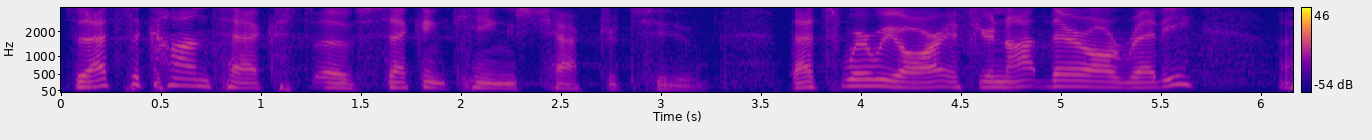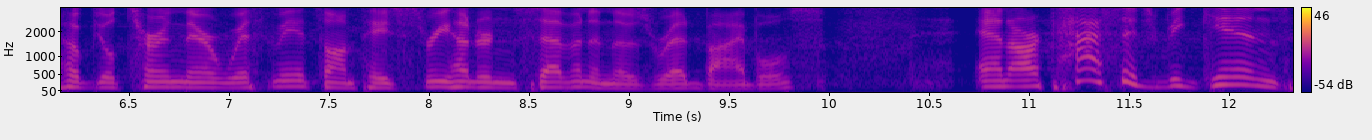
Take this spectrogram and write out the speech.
So that's the context of 2 Kings chapter 2. That's where we are. If you're not there already, I hope you'll turn there with me. It's on page 307 in those red Bibles. And our passage begins,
